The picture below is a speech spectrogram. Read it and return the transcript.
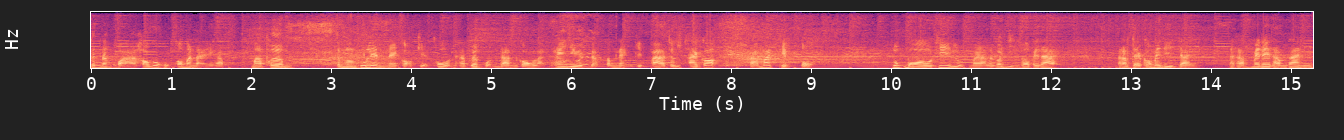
ขึ้นทางขวาเขาก็หุบเข้ามาไหนครับมาเพิ่มจำนวนผู้เล่นในกรอบเขตโทษนะครับเพื่อกดดันกองหลังให้ยืนแบบตำแหน่งผิดพลาดจนสุดท้ายก็สามารถเก็บตก ลูกบอลที่หลุดมาแล้วก็ยิงเข้าไปได้นะครับแต่ก็ไม่ดีใจ นะครับ ไม่ได้ทำท่านี้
